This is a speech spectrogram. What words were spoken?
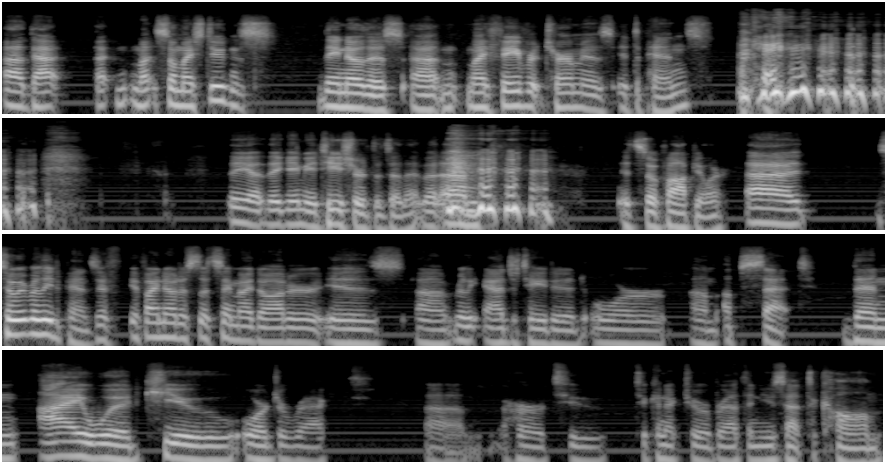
Uh, that uh, my, so my students they know this. Uh, my favorite term is it depends. Okay. they uh, they gave me a T-shirt that said that, but um, it's so popular. So it really depends. If if I notice, let's say my daughter is uh, really agitated or um, upset, then I would cue or direct um, her to to connect to her breath and use that to calm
